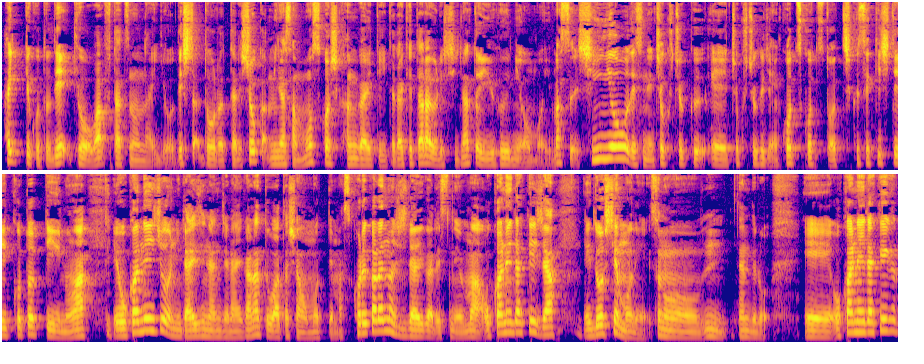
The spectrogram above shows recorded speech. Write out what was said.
はい。ということで、今日は2つの内容でした。どうだったでしょうか？皆さんも少し考えていただけたら嬉しいなというふうに思います。信用をですね、ちょくちょく、えー、ちょくちょくじゃない、コツコツと蓄積していくことっていうのは、えー、お金以上に大事なんじゃないかなと私は思ってます。これからの時代がですね、まあ、お金だけじゃ、えー、どうしてもね、その、うん、なんだろう、え、お金だけが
